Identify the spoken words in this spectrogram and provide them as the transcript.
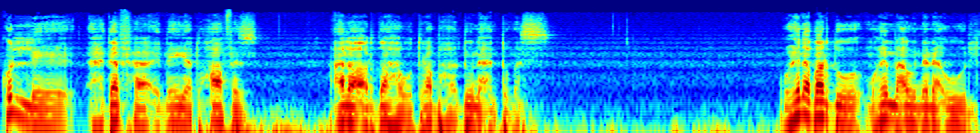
كل أهدافها إن هي تحافظ على أرضها وترابها دون أن تمس. وهنا برضو مهم قوي إن أنا أقول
